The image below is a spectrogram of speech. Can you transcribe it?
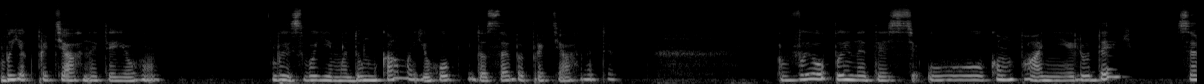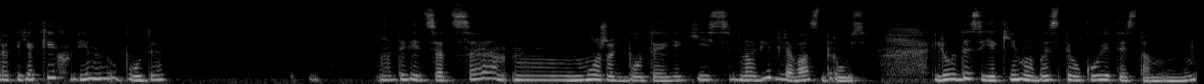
ви як притягнете його? Ви своїми думками його до себе притягнете. Ви опинитесь у компанії людей, серед яких він буде. Дивіться, це можуть бути якісь нові для вас друзі, люди, з якими ви спілкуєтесь там ну,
